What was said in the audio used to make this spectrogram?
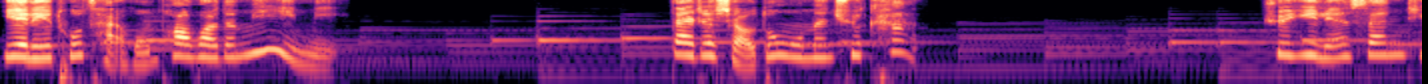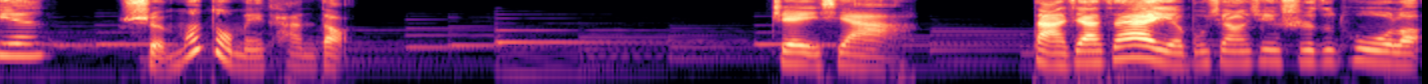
夜里吐彩虹泡泡的秘密，带着小动物们去看，却一连三天什么都没看到。这下，大家再也不相信狮子兔了。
